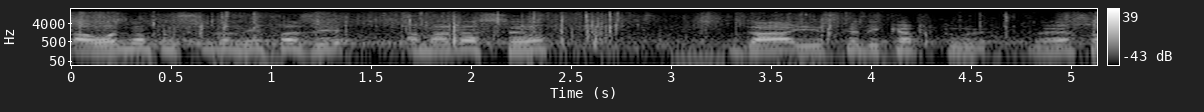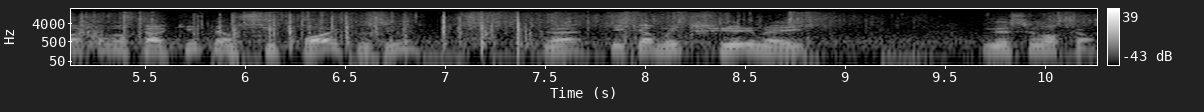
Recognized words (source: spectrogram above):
aonde não precisa nem fazer amarração da isca de captura. Né? É só colocar aqui, tem um cipó inclusive, né? fica muito firme aí nesse local.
